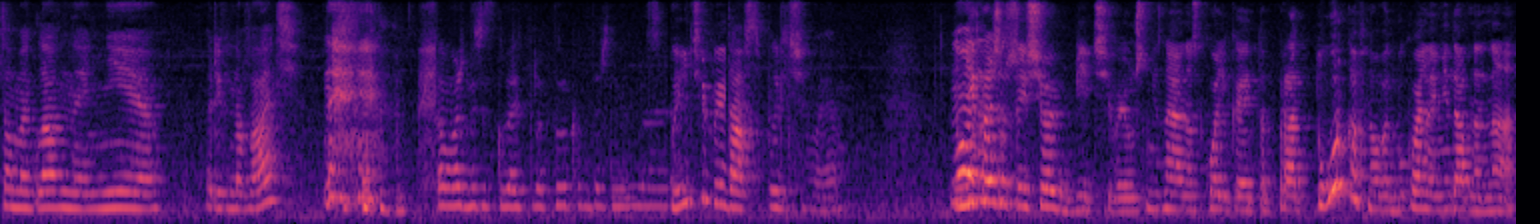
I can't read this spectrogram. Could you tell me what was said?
Самое главное не ревновать. Что можно еще сказать про турков, даже не знаю. Вспыльчивые. Да, вспыльчивые. Ну, Мне кажется, еще обидчивые. Уж не знаю, насколько это про турков, но вот буквально недавно на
